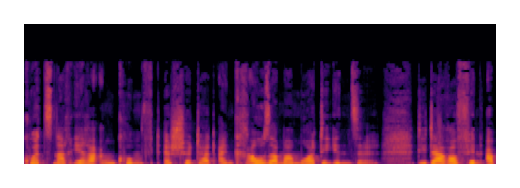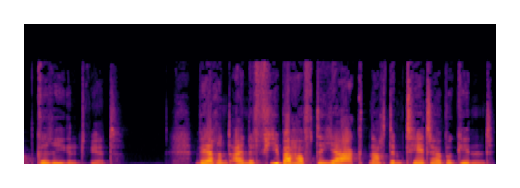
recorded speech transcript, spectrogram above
Kurz nach ihrer Ankunft erschüttert ein grausamer Mord die Insel, die daraufhin abgeriegelt wird. Während eine fieberhafte Jagd nach dem Täter beginnt,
